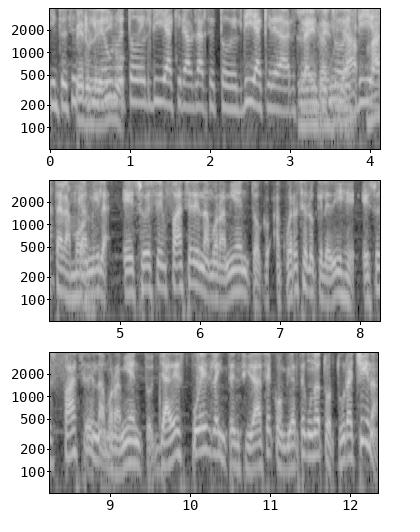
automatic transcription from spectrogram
Y entonces Pero escribe uno todo el día, quiere hablarse todo el día, quiere darse La besos todo el intensidad día. mata el amor. Camila, eso es en fase de enamoramiento. Acuérdese lo que le dije. Eso es fase de enamoramiento. Ya después la intensidad se convierte en una tortura china.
